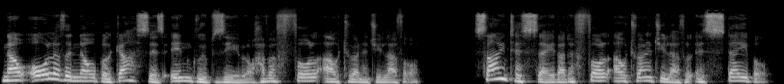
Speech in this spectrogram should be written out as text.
Now all of the noble gases in group 0 have a full outer energy level. Scientists say that a full outer energy level is stable,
